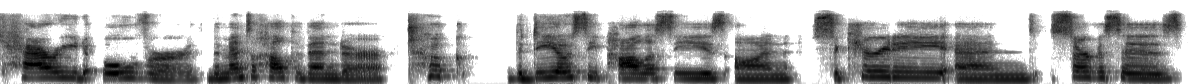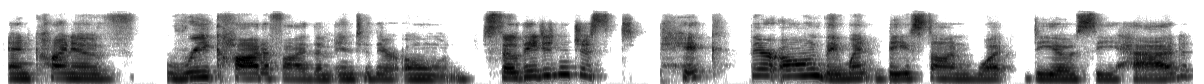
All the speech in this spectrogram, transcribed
carried over the mental health vendor, took the DOC policies on security and services and kind of recodified them into their own. So they didn't just pick their own, they went based on what DOC had,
